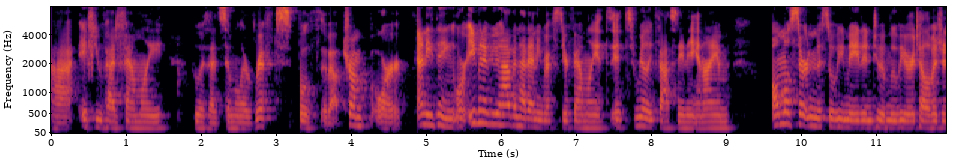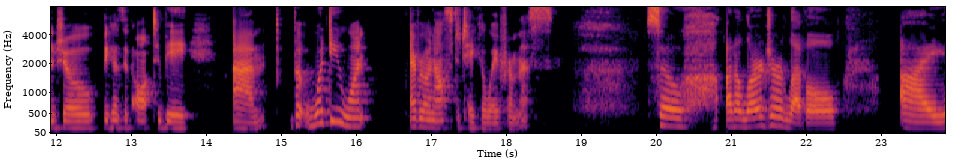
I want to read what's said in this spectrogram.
uh, if you've had family who has had similar rifts, both about Trump or anything, or even if you haven't had any rifts with your family, it's it's really fascinating, and I am almost certain this will be made into a movie or a television show because it ought to be. Um, but what do you want everyone else to take away from this? So, on a larger level, I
